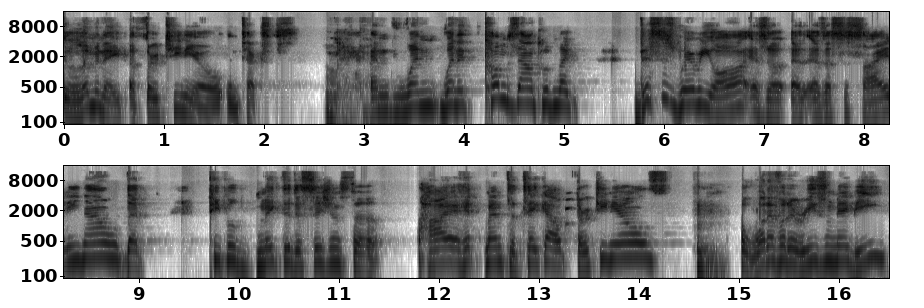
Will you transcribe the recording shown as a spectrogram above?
eliminate a 13 year old in Texas. Oh. And when when it comes down to it, like this is where we are as a as, a society now that people make the decisions to hire hitmen to take out 13 year olds Hmm. for whatever the reason may be.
